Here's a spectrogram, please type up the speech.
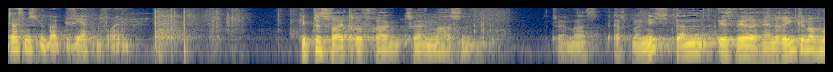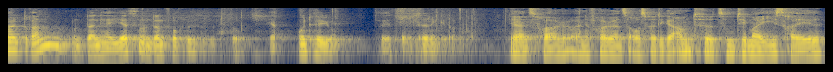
das nicht überbewerten wollen. Gibt es weitere Fragen zu Herrn Maaßen? Zu Herrn Maas? Erstmal nicht. Dann ist, wäre Herrn Rinke noch mal dran und dann Herr Jessen und dann Frau Böse. So. Ja. Und Herr Jung. Jetzt ist Herr Rinke dran. Ja, eine Frage, ans Auswärtige Amt äh, zum Thema Israel.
